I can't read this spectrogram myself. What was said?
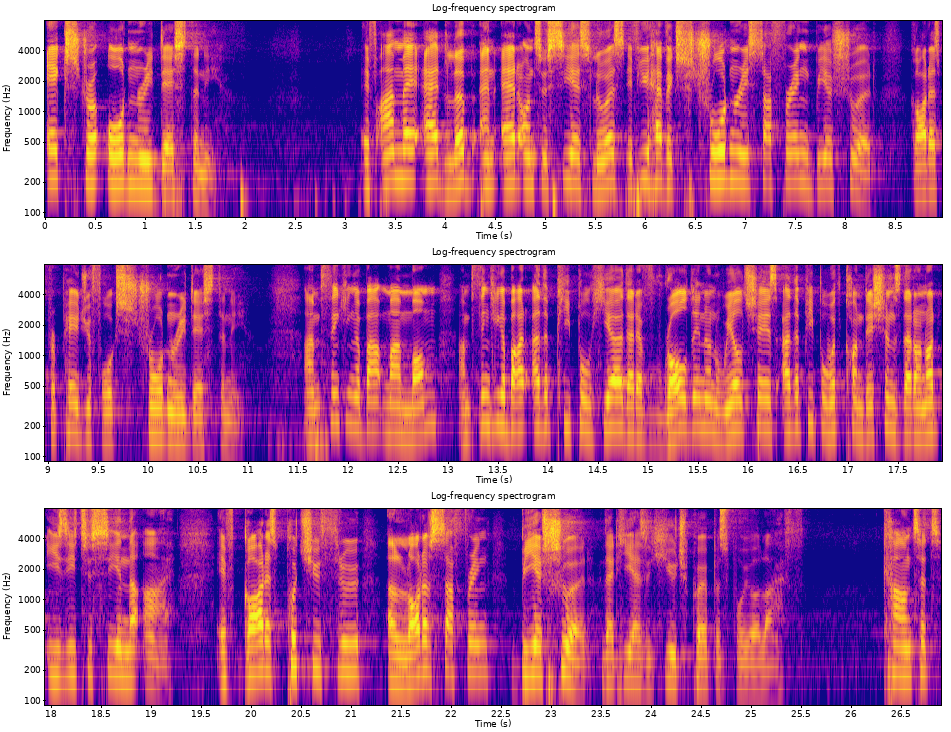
extraordinary destiny. If I may add lib and add on to C.S. Lewis, if you have extraordinary suffering, be assured God has prepared you for extraordinary destiny. I'm thinking about my mom. I'm thinking about other people here that have rolled in on wheelchairs, other people with conditions that are not easy to see in the eye. If God has put you through a lot of suffering, be assured that He has a huge purpose for your life. Count it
